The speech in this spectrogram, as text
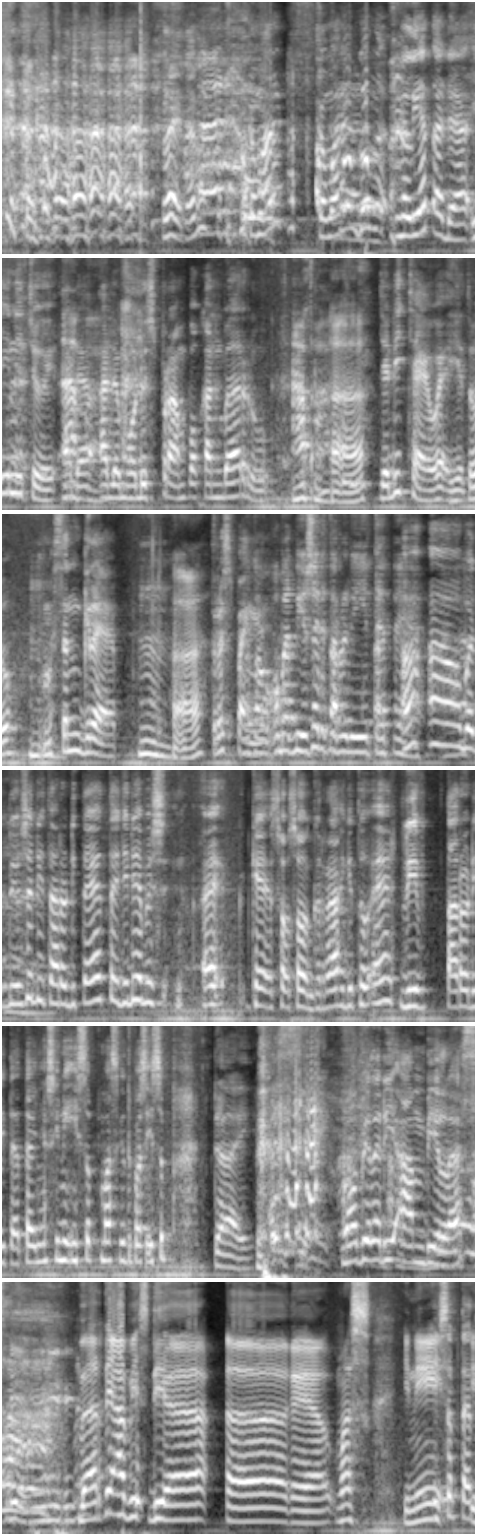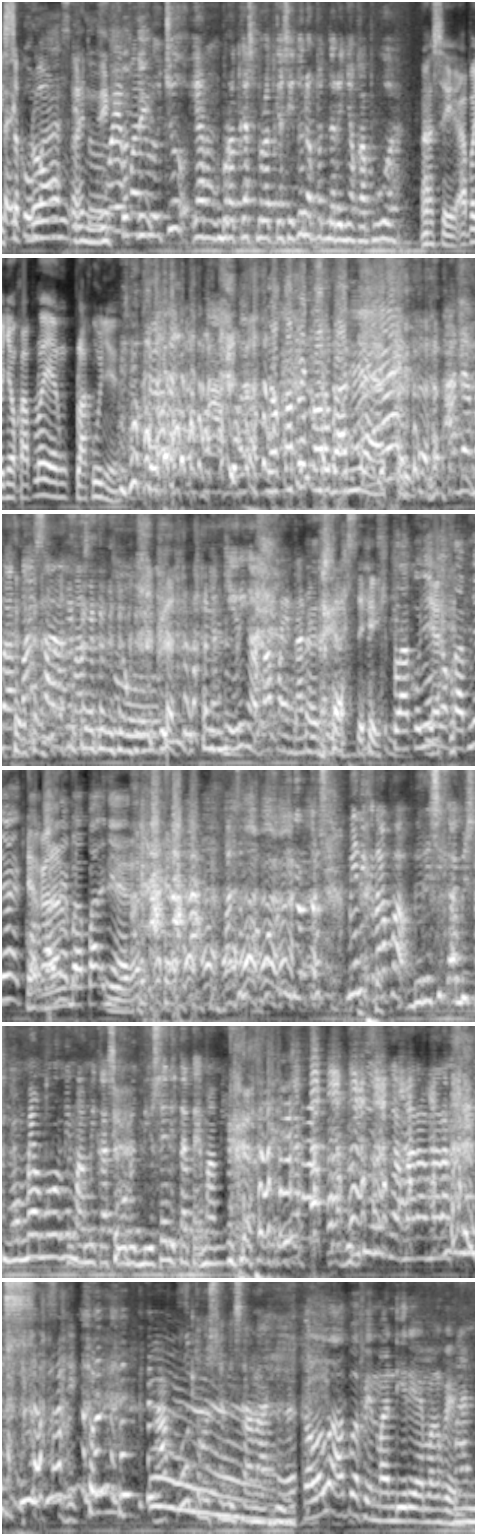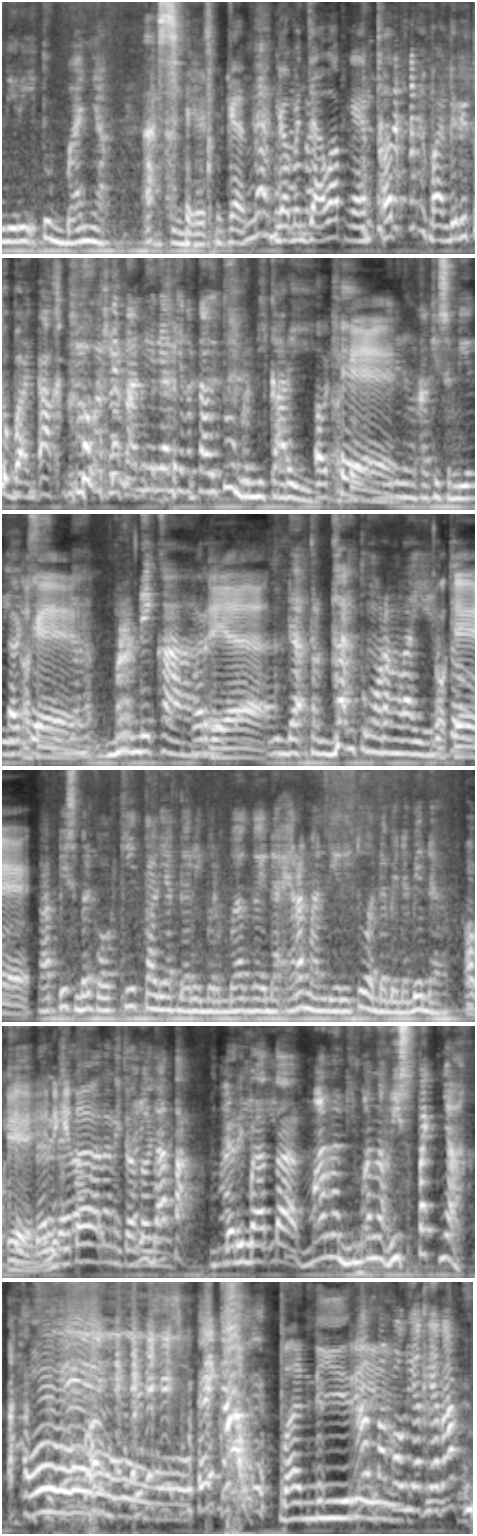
Lah, tapi kemarin kemarin gue ngelihat ada ini cuy, ada Apa? ada modus perampokan baru. Apa? Heeh. Jadi cewek gitu mesen Grab, Hmm. Heeh. terus Atau pengen obat biasa ditaruh di tete. Ah, ah, obat biasa ditaruh di tete. Jadi habis eh kayak sok-sok gerah gitu, eh ditaruh di tetenya sini isep Mas gitu pas isep die. Mobilnya diambil asli. Berarti abis dia eh kayak Mas ini Isep teteku, dong Mas, gitu. anjing. Oh yang paling di- lucu yang broadcast broadcast itu dapat dari nyokap gua. Asik, apa nyokap lo yang pelakunya? Nyokapnya korbannya. Eh, ada batasan mas itu. Yang kiri nggak apa-apa, yang kanan. Asik. Pelakunya Ya- nyokapnya, ya korbannya kanan- bapaknya. Iya. Langsung gua tidur terus, Mini kenapa? Berisik abis ngomel mulu nih mami kasih obat biusnya di tete mami. Tidur nggak marah-marah. Aku terus yang disalahi. Kalau lo apa Vin mandiri emang Vin? Mandiri itu banyak. Asik. Nggak, Enggak, nggak bukan, menjawab ngentot. Mandiri tuh banyak. Mungkin mandiri yang kita tahu itu berdikari. Oke. Oke. Berdiri dengan kaki sendiri. Oke. Sudah merdeka. Merdeka. Iya. Tidak tergantung orang lain. Oke. Tapi sebenarnya kalau kita lihat dari berbagai daerah mandiri itu ada beda-beda. Oke, Oke, dari ini kita- mana nih Dari contohnya? Batak. Dari Mandiri Batak. itu mana di mana respectnya? Oh, Eh kau, Mandiri. apa kau lihat-lihat aku?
